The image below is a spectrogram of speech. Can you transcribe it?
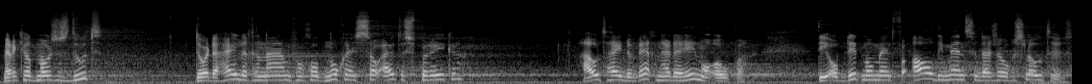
Merk je wat Mozes doet? Door de heilige naam van God nog eens zo uit te spreken, houdt hij de weg naar de hemel open, die op dit moment voor al die mensen daar zo gesloten is.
